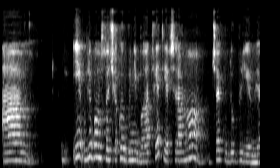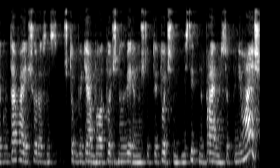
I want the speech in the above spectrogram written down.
А и в любом случае, какой бы ни был ответ, я все равно человеку дублирую. Я говорю, давай еще раз, чтобы я была точно уверена, что ты точно, действительно правильно все понимаешь,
